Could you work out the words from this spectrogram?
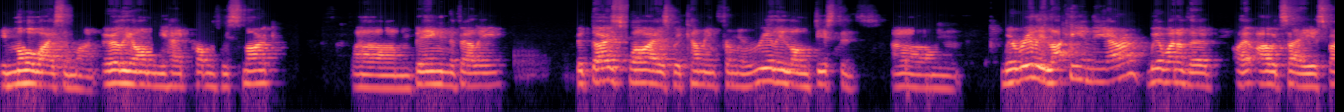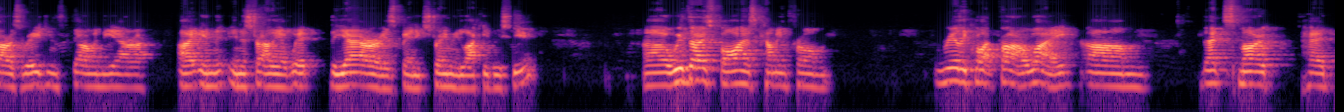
in more ways than one. Early on, we had problems with smoke, um, being in the valley, but those fires were coming from a really long distance. Um, we're really lucky in the Yarra. We're one of the, I, I, would say, as far as regions go in the Yarra, uh, in in Australia, where the Yarra has been extremely lucky this year. Uh, with those fires coming from really quite far away, um, that smoke had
